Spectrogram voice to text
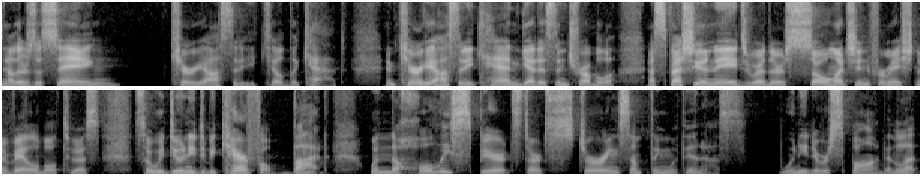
Now, there's a saying curiosity killed the cat. And curiosity can get us in trouble, especially in an age where there's so much information available to us. So we do need to be careful. But when the Holy Spirit starts stirring something within us, we need to respond and let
